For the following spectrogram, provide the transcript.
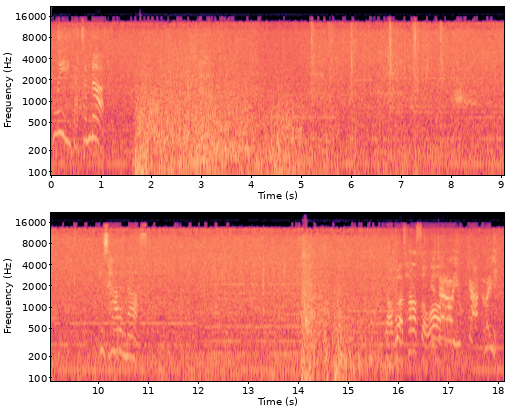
Please, that's enough. He's had enough. 야, 뭐야, 살았어. Is 와. that all you got, Lee?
